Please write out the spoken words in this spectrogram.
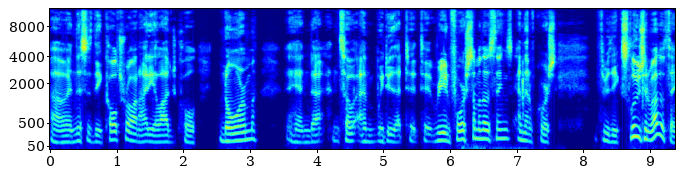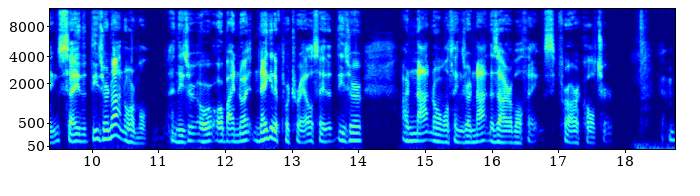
Uh, and this is the cultural and ideological norm and, uh, and so, and we do that to, to reinforce some of those things. And then of course, through the exclusion of other things, say that these are not normal and these are, or, or by no, negative portrayal, say that these are, are not normal things or not desirable things for our culture. Okay.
